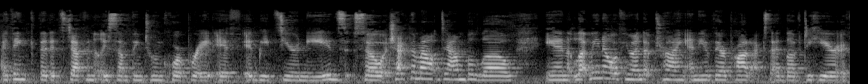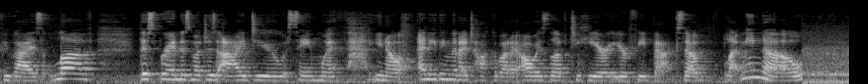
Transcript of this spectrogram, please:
I think that it's definitely something to incorporate if it meets your needs. So check them out down below and let me know if you end up trying any of their products. I'd love to hear if you guys love this brand as much as I do. Same with, you know, anything that I talk about. I always love to hear your feedback. So let me know.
